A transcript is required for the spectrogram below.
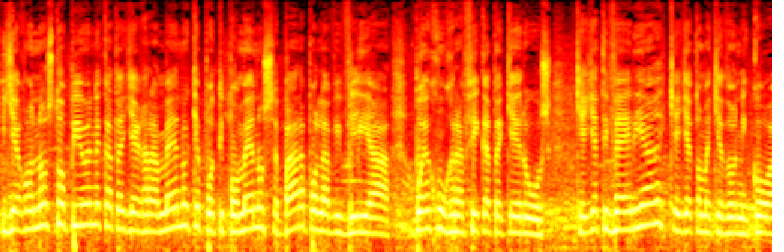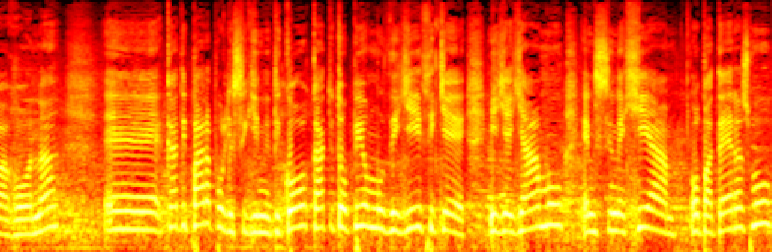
Γεγονός το οποίο είναι καταγεγραμμένο και αποτυπωμένο σε πάρα πολλά βιβλία που έχουν γραφεί κατά καιρούς και για τη Βέρεια και για το Μακεδονικό Αγώνα. Ε, κάτι πάρα πολύ συγκινητικό, κάτι το οποίο μου διηγήθηκε η γιαγιά μου, εν συνεχεία ο πατέρας μου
